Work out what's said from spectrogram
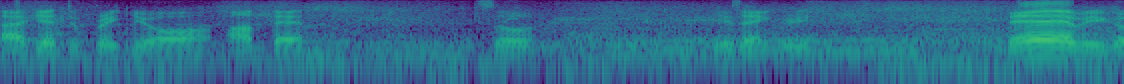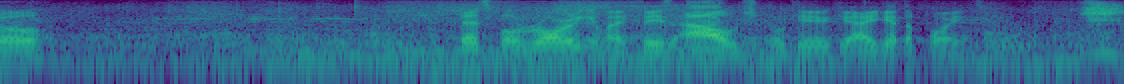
I've yet to break your armband. So, he's angry. There we go. That's for roaring in my face. Ouch. Okay, okay, I get the point.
